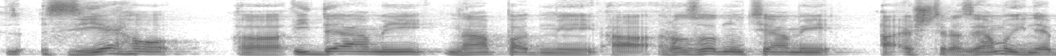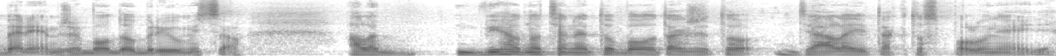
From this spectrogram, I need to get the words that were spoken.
s jeho uh, ideami, nápadmi a rozhodnutiami. A ešte raz, ja mu ich neberiem, že bol dobrý úmysel. Ale vyhodnotené to bolo tak, že to ďalej takto spolu nejde.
